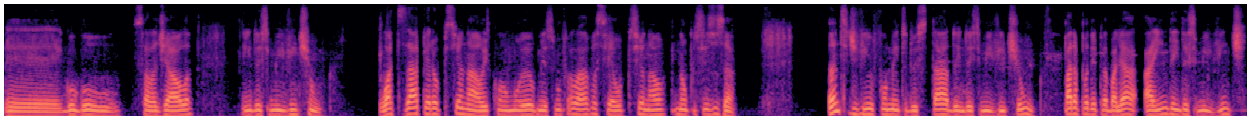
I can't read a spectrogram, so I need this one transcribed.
é, Google Sala de Aula em 2021. O WhatsApp era opcional e, como eu mesmo falava, se é opcional, não precisa usar. Antes de vir o fomento do Estado em 2021, para poder trabalhar ainda em 2020,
